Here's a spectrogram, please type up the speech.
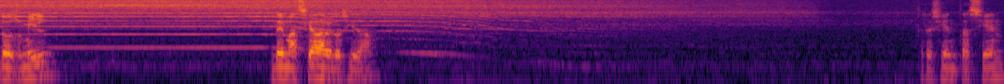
¿2000? Demasiada velocidad. 300, 100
